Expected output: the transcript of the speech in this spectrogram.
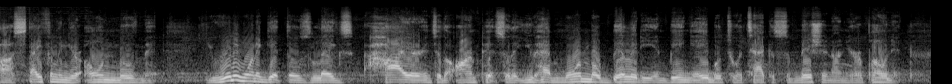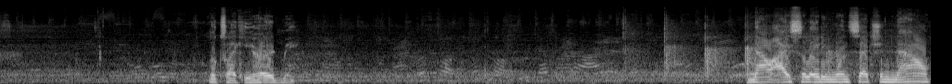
uh, stifling your own movement. You really want to get those legs higher into the armpit so that you have more mobility in being able to attack a submission on your opponent. Looks like he heard me. Now isolating one section, now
